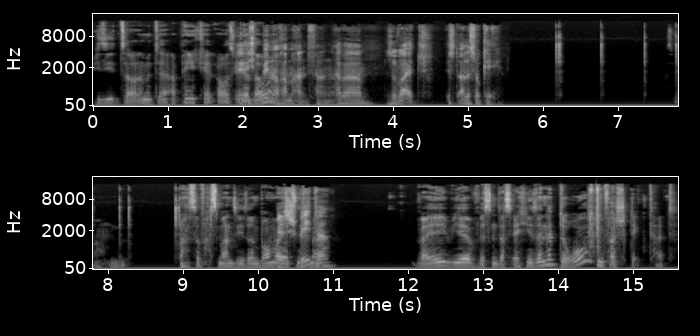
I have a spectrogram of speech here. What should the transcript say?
Wie sieht's au- mit der Abhängigkeit aus? Wieder Ich sauber? bin noch am Anfang, aber soweit ist alles okay. Was machen, also, was machen Sie drin? Brauchen wir Bis jetzt nicht mehr, später. weil wir wissen, dass er hier seine Drogen versteckt hat.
